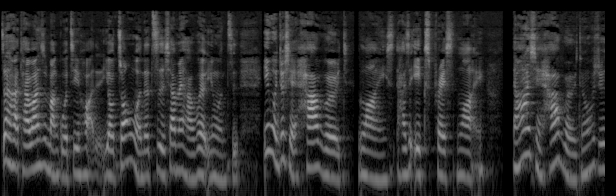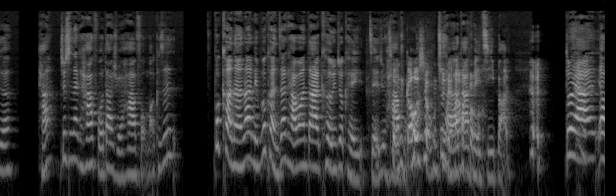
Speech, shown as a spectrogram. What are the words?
这还台湾是蛮国际化的，有中文的字，下面还会有英文字，英文就写 Harvard Line 还是 Express Line，然后它写 Harvard，然后我就觉得哈，就是那个哈佛大学哈佛嘛，可是不可能啊，你不可能在台湾搭客运就可以直接去哈佛，高雄去至少要搭飞机吧？对啊，要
